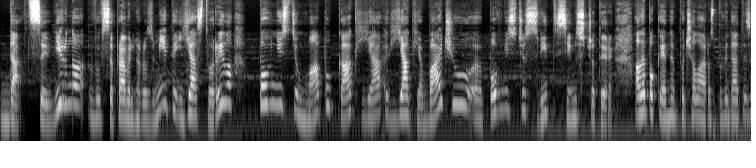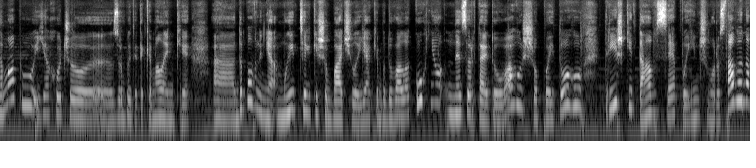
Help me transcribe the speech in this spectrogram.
Да, це вірно, ви все правильно розумієте. Я створила повністю мапу, як я як я бачу е, повністю світ Sims 4. Але поки я не почала розповідати за мапу, я хочу е, зробити таке маленьке е, доповнення. Ми тільки що бачили, як я будувала кухню. Не звертайте увагу, що по ітогу трішки там все по-іншому розставлено.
